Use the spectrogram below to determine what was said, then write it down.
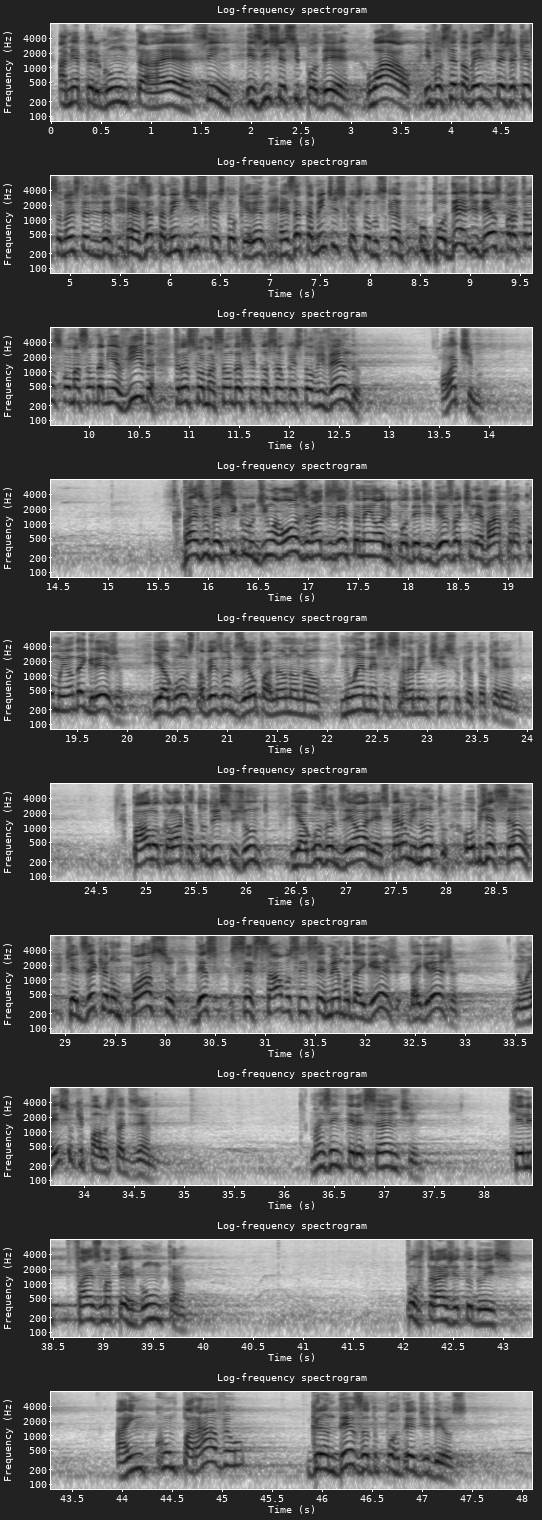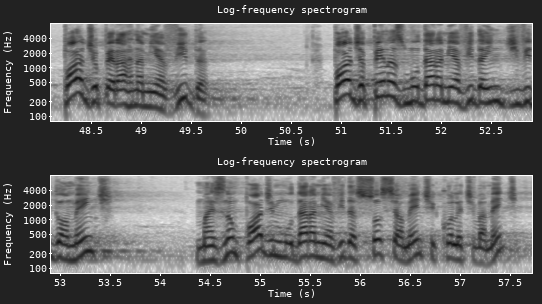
A minha pergunta é: sim, existe esse poder. Uau! E você talvez esteja aqui essa noite e dizendo: é exatamente isso que eu estou querendo, é exatamente isso que eu estou buscando. O poder de Deus para a transformação da minha vida, transformação da situação que eu estou vivendo. Ótimo. Mas o versículo de 1 a 11 vai dizer também: olha, o poder de Deus vai te levar para a comunhão da igreja. E alguns talvez vão dizer: opa, não, não, não, não é necessariamente isso que eu estou querendo. Paulo coloca tudo isso junto, e alguns vão dizer: olha, espera um minuto, objeção, quer dizer que eu não posso ser salvo sem ser membro da igreja? Da igreja? Não é isso que Paulo está dizendo. Mas é interessante que ele faz uma pergunta por trás de tudo isso. A incomparável grandeza do poder de Deus pode operar na minha vida? Pode apenas mudar a minha vida individualmente? Mas não pode mudar a minha vida socialmente e coletivamente?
